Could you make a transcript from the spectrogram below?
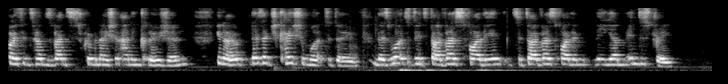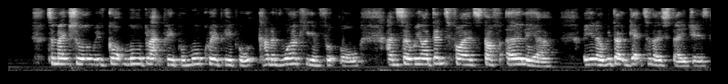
both in terms of anti-discrimination and inclusion you know there's education work to do there's work to do to diversify the to diversify the, the um, industry to make sure that we've got more black people, more queer people kind of working in football. And so we identify stuff earlier. You know, we don't get to those stages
